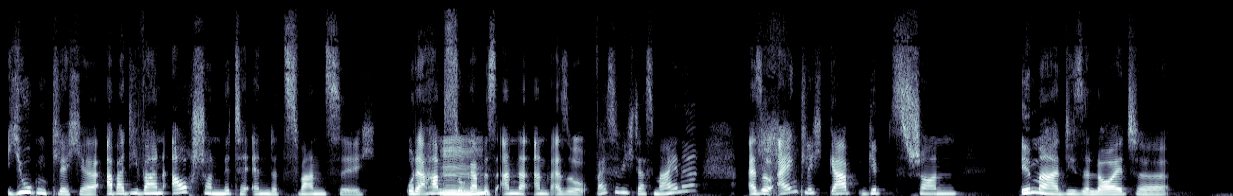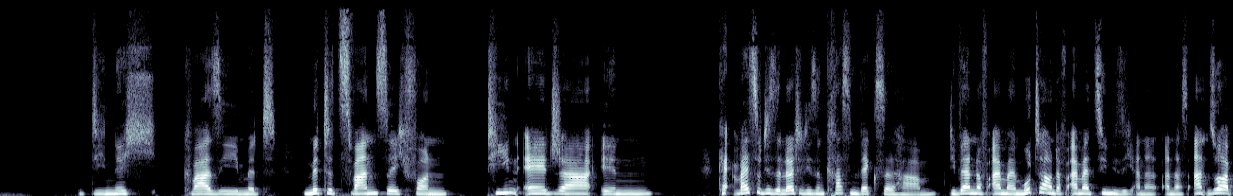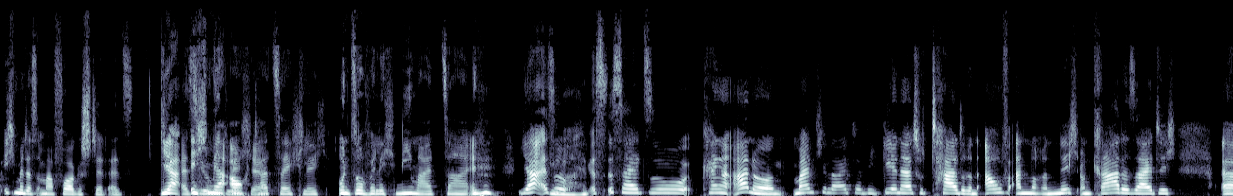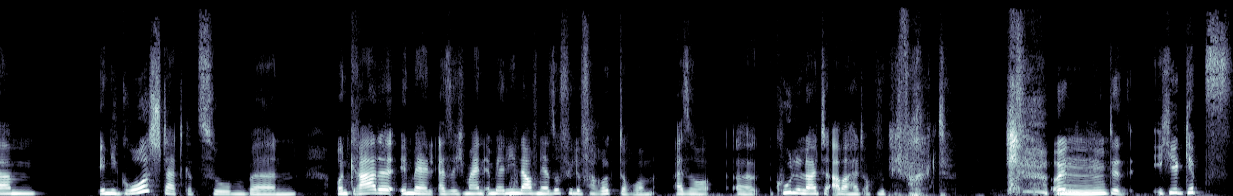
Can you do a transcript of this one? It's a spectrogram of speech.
Jugendliche, aber die waren auch schon Mitte, Ende 20 oder haben es Mhm. sogar bis an, an, also weißt du, wie ich das meine? Also eigentlich gab, gibt's schon immer diese Leute, die nicht quasi mit Mitte 20 von Teenager in Weißt du, diese Leute, die so einen krassen Wechsel haben, die werden auf einmal Mutter und auf einmal ziehen die sich an- anders an. So habe ich mir das immer vorgestellt als ja, als ich mir auch tatsächlich. Und so will ich niemals sein. Ja, also Niemals. es ist halt so, keine Ahnung. Manche Leute, die gehen da total drin auf, andere nicht. Und gerade seit ich ähm, in die Großstadt gezogen bin und gerade in Berlin, also ich meine, in Berlin laufen ja so viele Verrückte rum. Also äh, coole Leute, aber halt auch wirklich Verrückte. Und Mhm. hier gibt's,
